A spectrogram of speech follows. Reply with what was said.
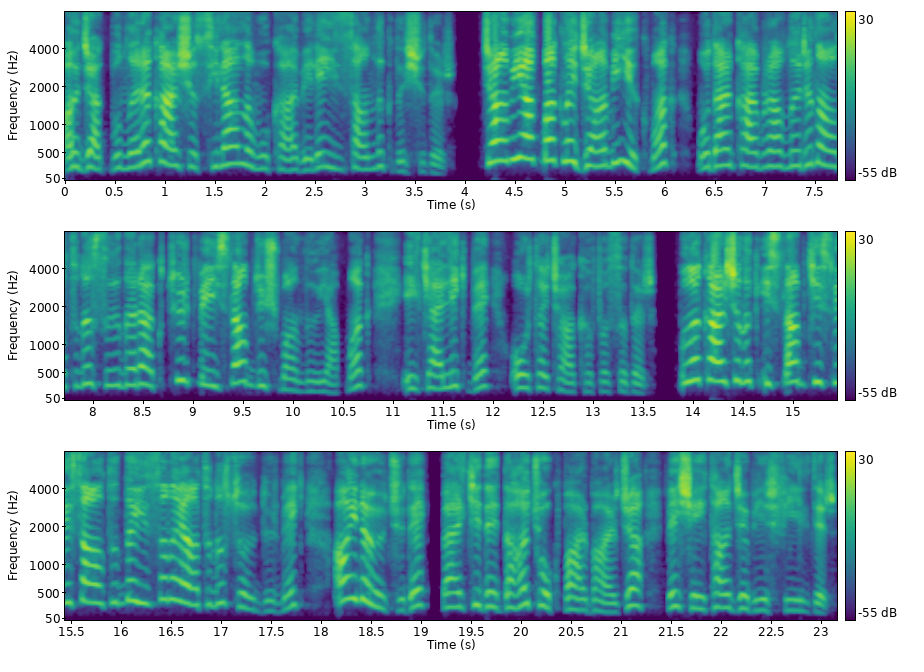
Ancak bunlara karşı silahla mukabele insanlık dışıdır. Cami yakmakla cami yıkmak, modern kavramların altına sığınarak Türk ve İslam düşmanlığı yapmak, ilkellik ve ortaçağ kafasıdır. Buna karşılık İslam kisvesi altında insan hayatını söndürmek aynı ölçüde belki de daha çok barbarca ve şeytanca bir fiildir.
